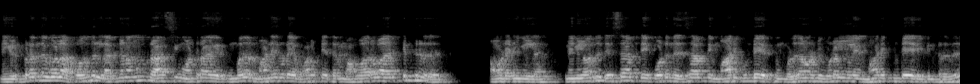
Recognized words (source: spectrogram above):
நீங்கள் பிறந்த கோல் அப்போ வந்து லக்னமும் ராசியும் ஒன்றாக இருக்கும்போது மனிதனுடைய வாழ்க்கை தரம் அவ்வாறுவா இருக்கின்றது. அவனுடைய நீங்கள் நீங்கள் வந்து திசாப்தியை போட்டு இந்த திசாப்தி மாறிக்கொண்டே இருக்கும் பொழுது அவனுடைய உடல்நிலை மாறிக்கொண்டே இருக்கின்றது.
